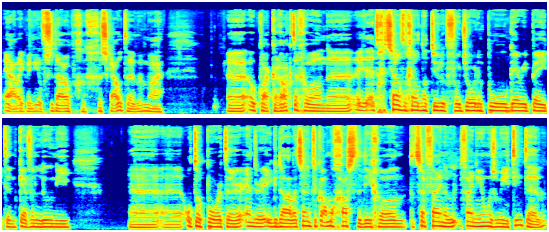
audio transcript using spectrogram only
ja, ik weet niet of ze daarop ge gescout hebben, maar ook qua karakter gewoon. het, hetzelfde geldt natuurlijk voor Jordan Poole, Gary Payton, Kevin Looney. Otto Porter, Andre Iguodala. Het zijn natuurlijk allemaal gasten die gewoon... Dat zijn fijne, fijne jongens om in je team te hebben.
